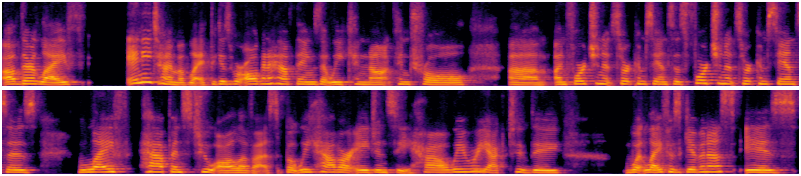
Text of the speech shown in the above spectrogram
of their life any time of life because we're all going to have things that we cannot control um, unfortunate circumstances fortunate circumstances life happens to all of us but we have our agency. How we react to the what life has given us is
